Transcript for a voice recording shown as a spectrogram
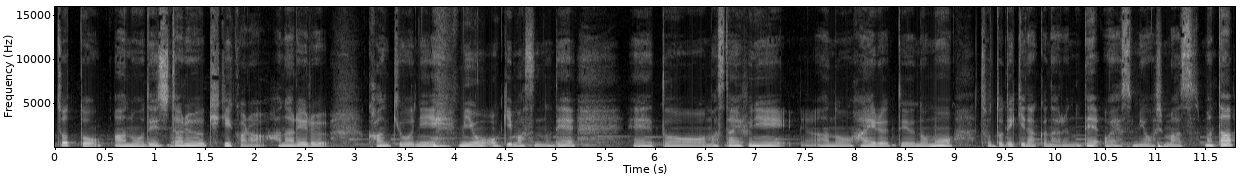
ちょっとあのデジタル機器から離れる環境に身を置きますので、えーとまあ、スタイフにあの入るっていうのもちょっとできなくなるのでお休みをします。また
